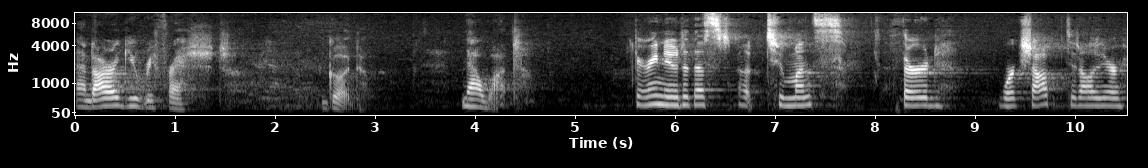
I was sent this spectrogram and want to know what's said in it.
And are you refreshed? Good. Now what? Very new to this, about two months. Third workshop, did all your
